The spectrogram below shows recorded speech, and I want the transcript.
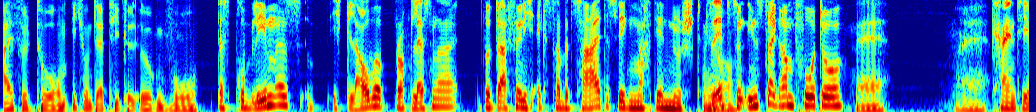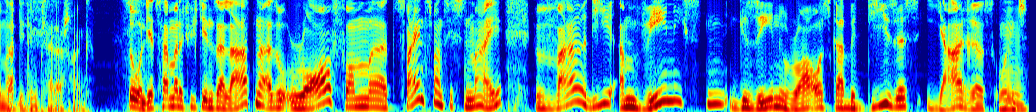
Eiffelturm, ich und der Titel irgendwo. das Problem ist, ich glaube, Brock Lesnar wird dafür nicht extra bezahlt, deswegen macht er nichts. Ja. Selbst so ein Instagram-Foto, Nee. Nee. kein Thema. Das ist im Kleiderschrank. So, und jetzt haben wir natürlich den Salat. Ne? Also Raw vom äh, 22. Mai war die am wenigsten gesehene Raw-Ausgabe dieses Jahres. Und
